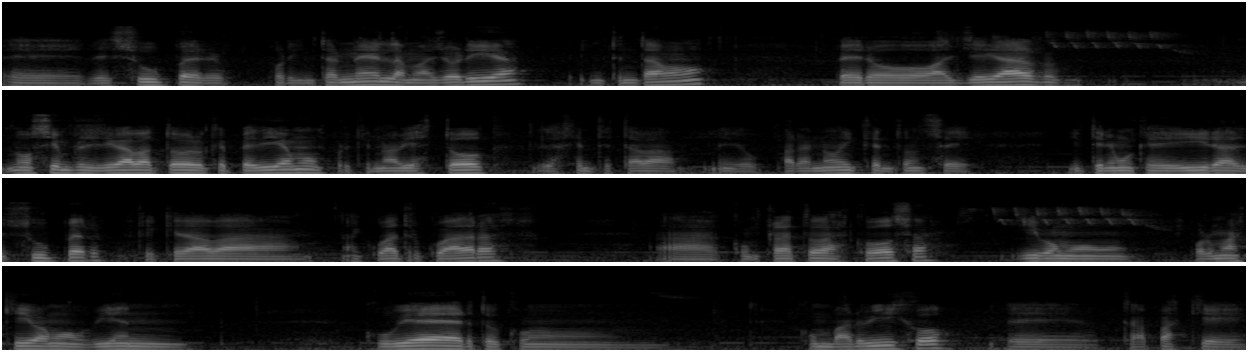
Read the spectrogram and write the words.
eh, de súper por internet, la mayoría, intentamos, pero al llegar no siempre llegaba todo lo que pedíamos porque no había stock, la gente estaba medio paranoica, entonces y teníamos que ir al súper que quedaba a cuatro cuadras a comprar todas las cosas. Íbamos, por más que íbamos bien cubiertos con, con barbijo, eh, capaz que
